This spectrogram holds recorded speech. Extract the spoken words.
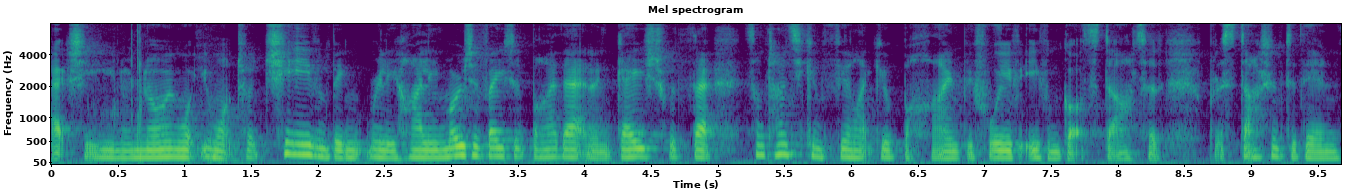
actually, you know, knowing what you want to achieve and being really highly motivated by that and engaged with that, sometimes you can feel like you're behind before you've even got started. But it's starting to then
